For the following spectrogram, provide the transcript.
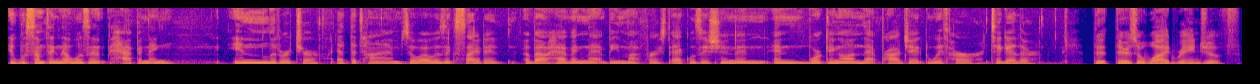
It was something that wasn't happening in literature at the time, so I was excited about having that be my first acquisition and, and working on that project with her together. There's a wide range of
